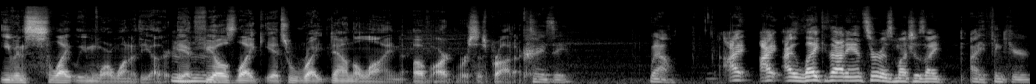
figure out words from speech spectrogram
even slightly more one or the other. It Mm-hmm. feels like it's right down the line of art versus product. crazy. Well, I, I I like that answer as much as I I think you're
